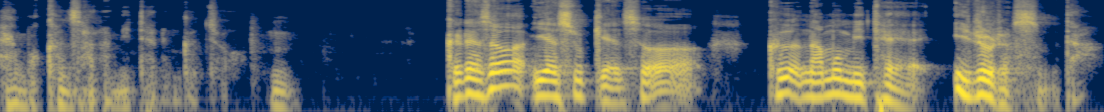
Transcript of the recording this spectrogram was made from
행복한 사람이 되는 거죠. 음. 그래서 예수께서 그 나무 밑에 이르렀습니다.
